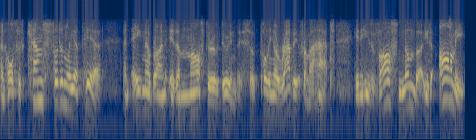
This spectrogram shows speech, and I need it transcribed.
And horses can suddenly appear and Aidan O'Brien is a master of doing this, of pulling a rabbit from a hat. In his vast number, his army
